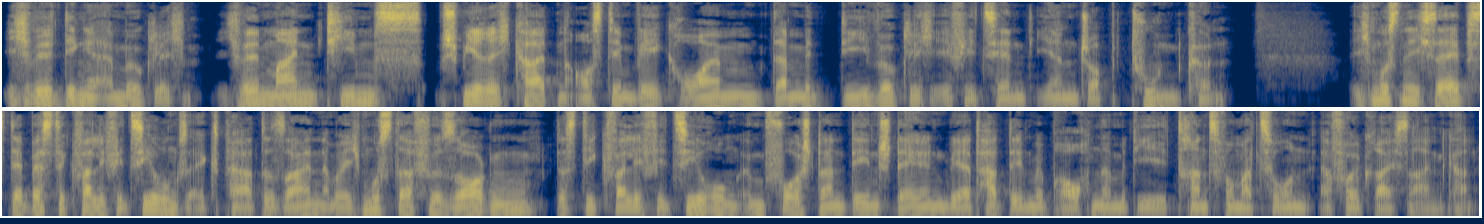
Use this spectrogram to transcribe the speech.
ich will Dinge ermöglichen. Ich will meinen Teams Schwierigkeiten aus dem Weg räumen, damit die wirklich effizient ihren Job tun können. Ich muss nicht selbst der beste Qualifizierungsexperte sein, aber ich muss dafür sorgen, dass die Qualifizierung im Vorstand den Stellenwert hat, den wir brauchen, damit die Transformation erfolgreich sein kann.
